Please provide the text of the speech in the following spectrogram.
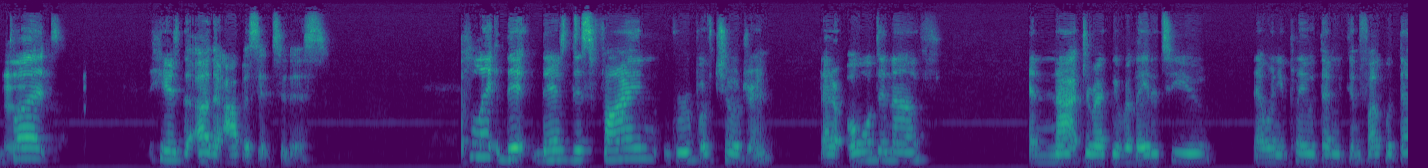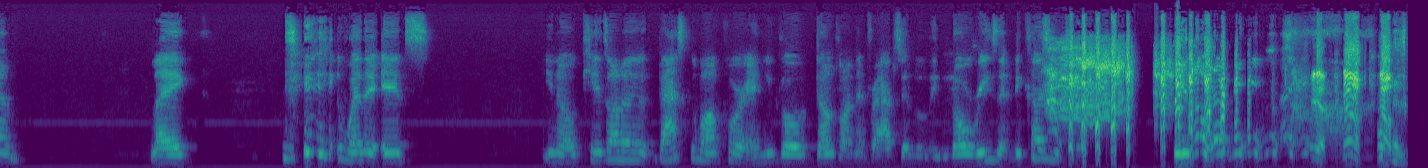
Yeah. But here's the other opposite to this. Play there, there's this fine group of children that are old enough and not directly related to you that when you play with them you can fuck with them. Like whether it's you know, kids on a basketball court and you go dunk on them for absolutely no reason because you, you know what I mean? Like, Yeah, no, no, It's there's a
